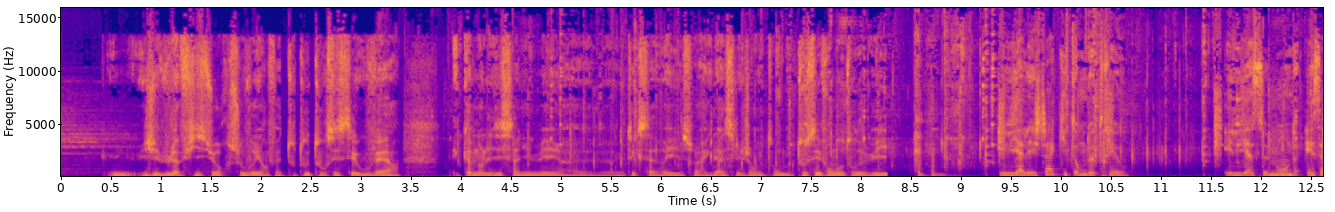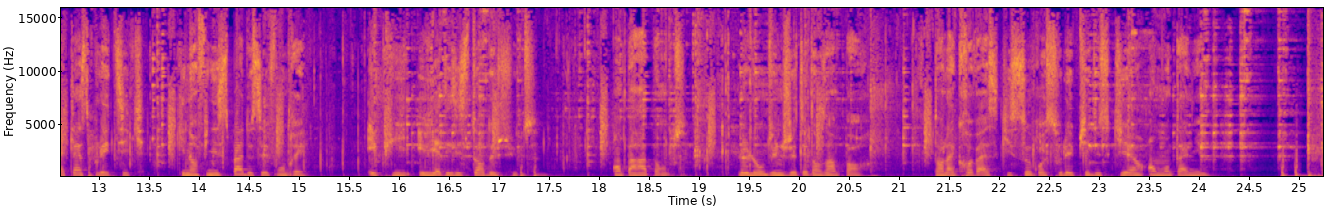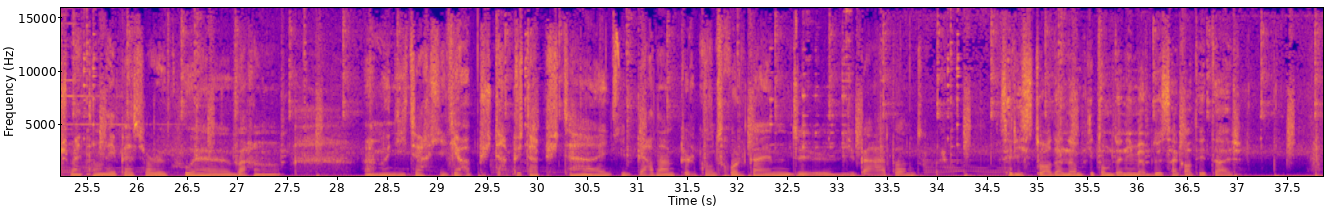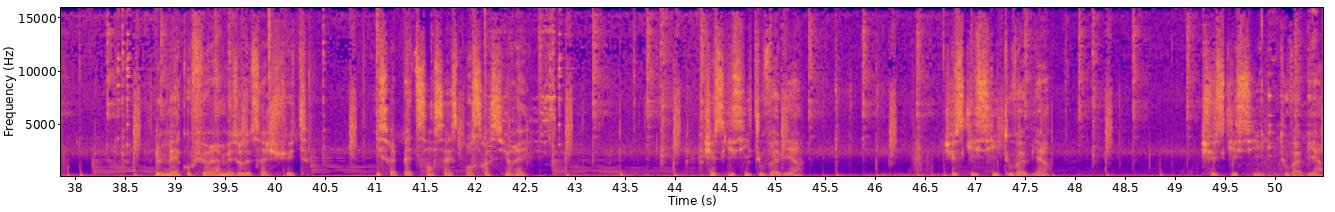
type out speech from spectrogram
Une- J'ai vu la fissure s'ouvrir en fait, tout autour c'est c'est ouvert. Et comme dans les dessins animés, euh, Tex Avery sur la glace, les gens ils tombent, tout s'effondre autour de lui. Il y a les chats qui tombent de très haut. Il y a ce monde et sa classe politique qui n'en finissent pas de s'effondrer. Et puis, il y a des histoires de chute. En parapente, le long d'une jetée dans un port, dans la crevasse qui s'ouvre sous les pieds du skieur en montagne. Je m'attendais pas sur le coup à voir un, un moniteur qui dit oh putain putain putain et qui perd un peu le contrôle quand même du parapente. C'est l'histoire d'un homme qui tombe d'un immeuble de 50 étages. Le mec, au fur et à mesure de sa chute, il se répète sans cesse pour se rassurer. Jusqu'ici, tout va bien. Jusqu'ici, tout va bien. Jusqu'ici, tout va bien.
